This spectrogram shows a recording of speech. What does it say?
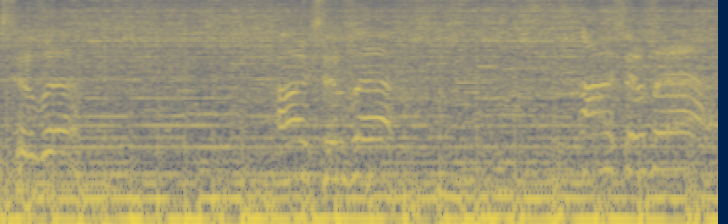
Aşırdı. Aşırdı. Aşırdı.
